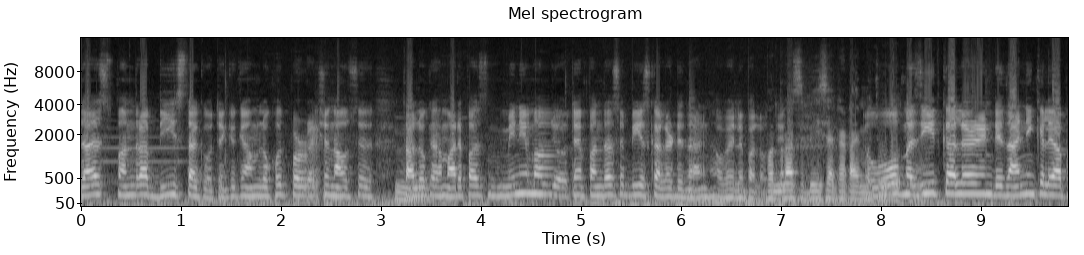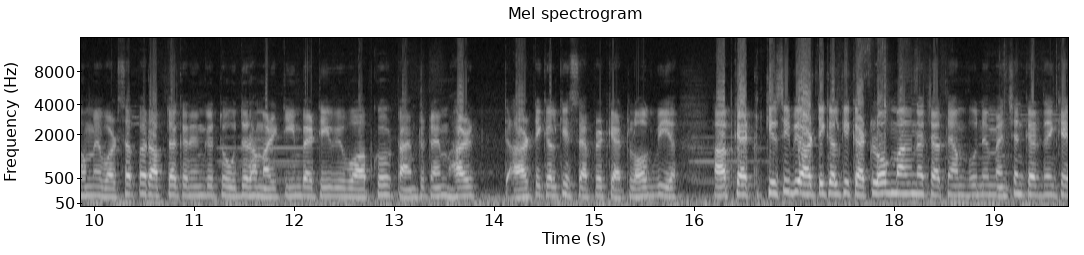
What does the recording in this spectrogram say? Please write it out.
10 15 20 तक होते हैं क्योंकि हम लोग खुद प्रोडक्शन हाउस से हम्म। ताल्लुक है हमारे पास मिनिमम जो होते हैं 15 से 20 कलर डिज़ाइन अवेलेबल होते पंद्रह हैं से बीस एट टाइम तो वो मजीद कलर एंड डिज़ाइनिंग के लिए आप हमें व्हाट्सएप पर रब्ता करेंगे तो उधर हमारी टीम बैठी हुई वो आपको टाइम टू टाइम हर आर्टिकल की सेपरेट कैटलॉग भी है आप कैट किसी भी आर्टिकल की कैटलॉग मांगना चाहते हैं हम उन्हें मेंशन कर दें कि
